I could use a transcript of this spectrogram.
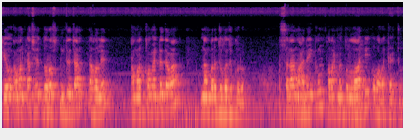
কেউ আমার কাছে দরস নিতে চান, তাহলে আমার কমেন্টে দেওয়া নাম্বারে যোগাযোগ করুন। আসসালামু আলাইকুম রহমতুল্লাহি ওবরাকাতুহ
